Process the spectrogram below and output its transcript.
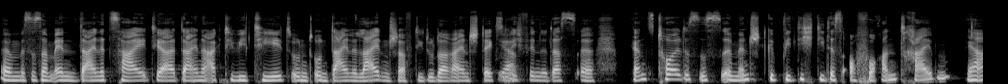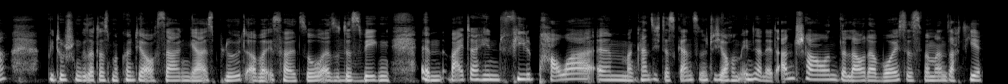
ähm, es ist am Ende deine Zeit, ja, deine Aktivität und, und deine Leidenschaft, die du da reinsteckst. Ja. Und ich finde, das äh, ganz toll, dass es äh, Menschen gibt wie dich, die das auch vorantreiben. Ja, wie du schon gesagt hast, man könnte ja auch sagen, ja, ist blöd, aber ist halt so. Also mhm. deswegen ähm, weiterhin viel Power. Ähm, man kann sich das Ganze natürlich auch im Internet anschauen. The Louder Voices, wenn man sagt, hier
